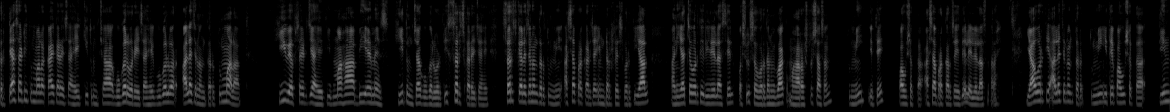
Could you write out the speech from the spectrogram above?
तर त्यासाठी तुम्हाला काय करायचं आहे की तुमच्या गुगलवर यायचं आहे. गुगलवर आल्याच्यानंतर तुम्हाला ही वेबसाईट जी आहे ती महा बी एम एस ही तुमच्या गुगलवरती सर्च करायची आहे. सर्च केल्याच्यानंतर तुम्ही अशा प्रकारच्या इंटरफेसवरती याल. आणि याच्यावरती लिहिलेलं असेल पशुसंवर्धन विभाग महाराष्ट्र शासन. तुम्ही इथे पाहू शकता. अशा प्रकारचं इथे लिहिलेलं असणार आहे. यावरती आल्याच्यानंतर तुम्ही इथे पाहू शकता तीन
